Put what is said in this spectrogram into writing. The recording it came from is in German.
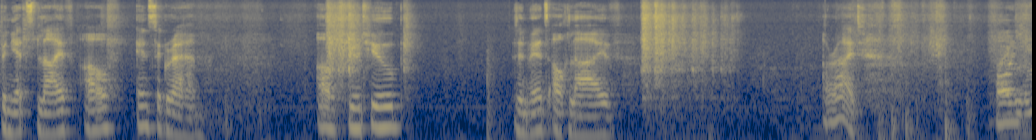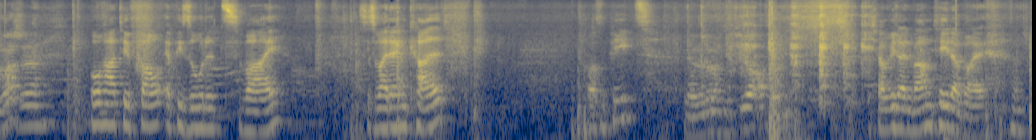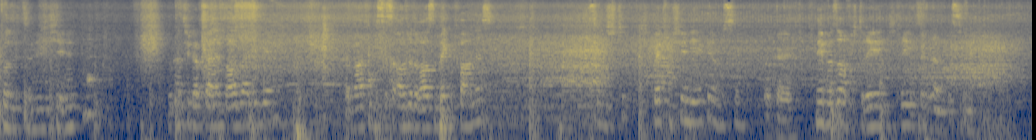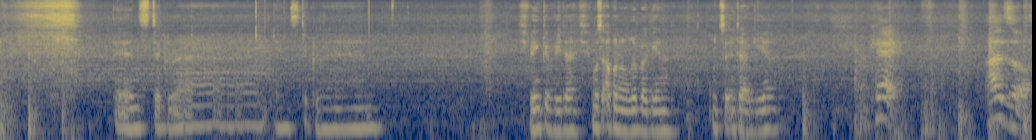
bin jetzt live auf Instagram. Auf YouTube sind wir jetzt auch live. Alright. Und. OHTV Episode 2. Es ist weiterhin kalt. Draußen piept's. Wir haben nur noch die Tür offen. Ich habe wieder einen warmen Tee dabei. Ich positioniere mich hier hinten. Du kannst wieder auf deine Bauseite gehen. Wir warten, bis das Auto draußen weggefahren ist. Ich quetsche mich hier in die Ecke. ein bisschen. Okay. Nee, pass auf, ich drehe, ich drehe Instagram ein bisschen. Instagram, Instagram. Ich winke wieder. Ich muss ab und an rübergehen, um zu interagieren. Okay. Also,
